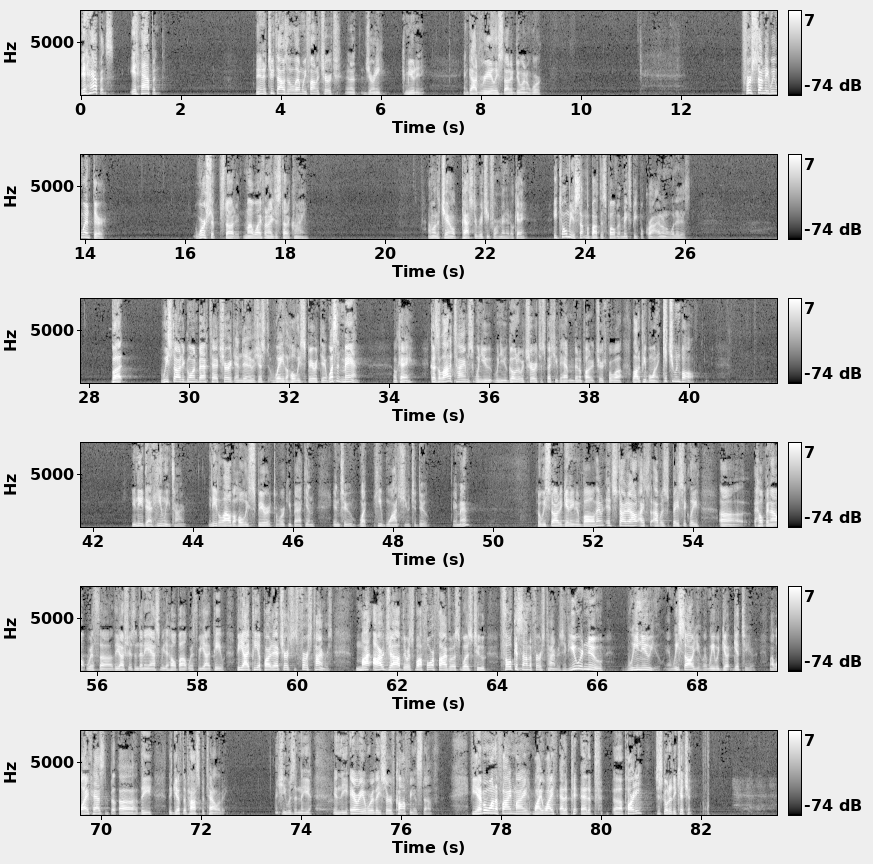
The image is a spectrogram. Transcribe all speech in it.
It happens. It happened. Then in 2011, we found a church in a journey community. And God really started doing a work. First Sunday we went there, worship started. My wife and I just started crying. I'm going to channel Pastor Richie for a minute, okay? He told me something about this pulpit that makes people cry. I don't know what it is. But we started going back to that church, and then it was just the way the Holy Spirit did. It wasn't man, okay? Because a lot of times when you, when you go to a church, especially if you haven't been a part of church for a while, a lot of people want to get you involved. You need that healing time. You need to allow the Holy Spirit to work you back in, into what He wants you to do. Amen? So we started getting involved. And it started out, I, I was basically uh, helping out with uh, the ushers, and then they asked me to help out with VIP. VIP, a part of that church, is first timers. My, our job, there was about four or five of us, was to focus on the first timers. If you were new, we knew you and we saw you and we would get, get to you. My wife has uh, the, the gift of hospitality. She was in the, in the area where they serve coffee and stuff. If you ever want to find my, my wife at a, at a uh, party, just go to the kitchen.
